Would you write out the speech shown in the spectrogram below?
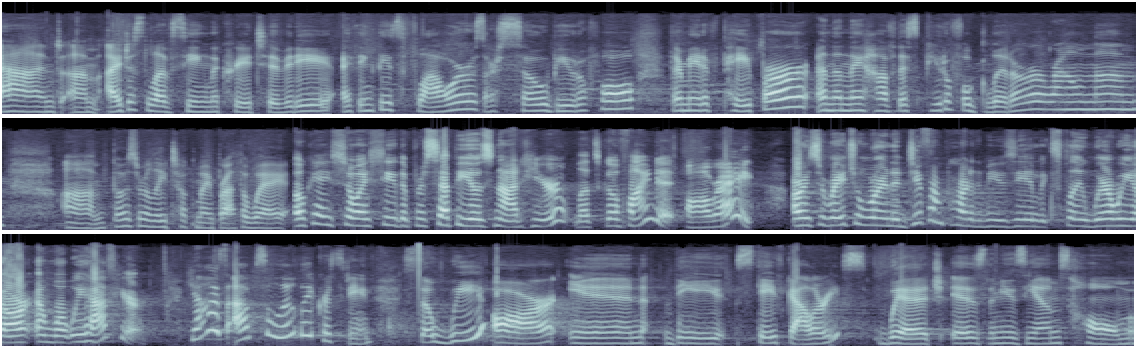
and um, I just love seeing the creativity. I think these flowers are so beautiful. They're made of paper, and then they have this beautiful glitter around them. Um, those really took my breath away. Okay, so I see the Presepio's not here. Let's go find it. All right. All right, so Rachel, we're in a different part of the museum. Explain where we are and what we have here. Yes, absolutely, Kristine. So we are in the Scaife Galleries, which is the museum's home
